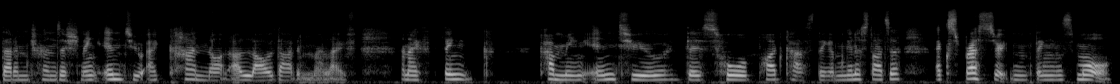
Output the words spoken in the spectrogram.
that I'm transitioning into, I cannot allow that in my life. And I think coming into this whole podcast thing, I'm going to start to express certain things more.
